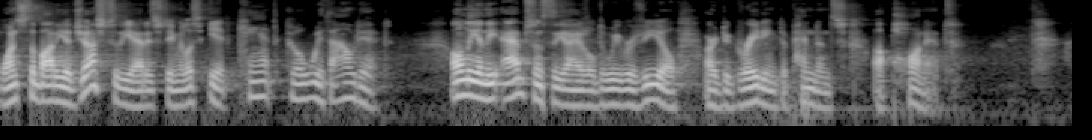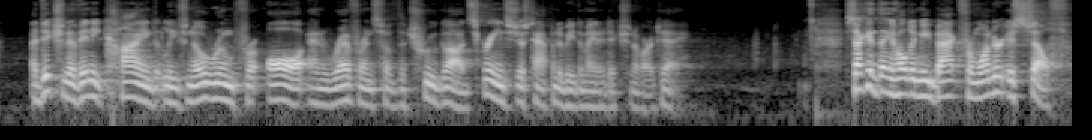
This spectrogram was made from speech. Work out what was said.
Once the body adjusts to the added stimulus, it can't go without it. Only in the absence of the idol do we reveal our degrading dependence upon it. Addiction of any kind leaves no room for awe and reverence of the true God. Screens just happen to be the main addiction of our day. Second thing holding me back from wonder is self.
